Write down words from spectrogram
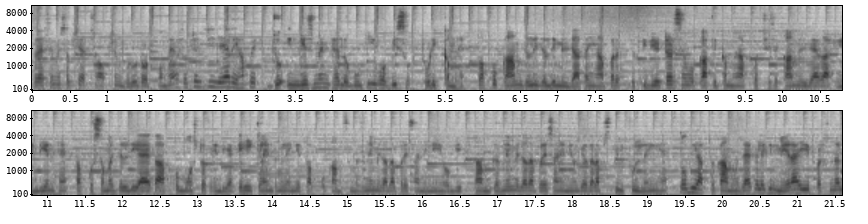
तो ऐसे में सबसे अच्छा ऑप्शन गुरु डॉट कॉम है। सबसे अच्छी चीज़ यार, यहाँ पे जो इंगेजमेंट है लोगों की, वो अभी इस वक्त थोड़ी कम है। तो आपको काम जल्दी जल्दी मिल जाता है यहाँ पर। जो क्रिएटर्स हैं, वो काफ़ी कम है। आपको अच्छे से काम मिल जाएगा। इंडियन है तो आपको समझ जल्दी आएगा। आपको मोस्ट ऑफ़ इंडिया के ही क्लाइंट मिलेंगे तो आपको काम समझने में ज़्यादा परेशानी नहीं होगी, काम करने में ज़्यादा परेशानी नहीं होगी, अगर आप स्किलफुल नहीं है तो भी आपका काम हो जाएगा। लेकिन मेरा ये पर्सनल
